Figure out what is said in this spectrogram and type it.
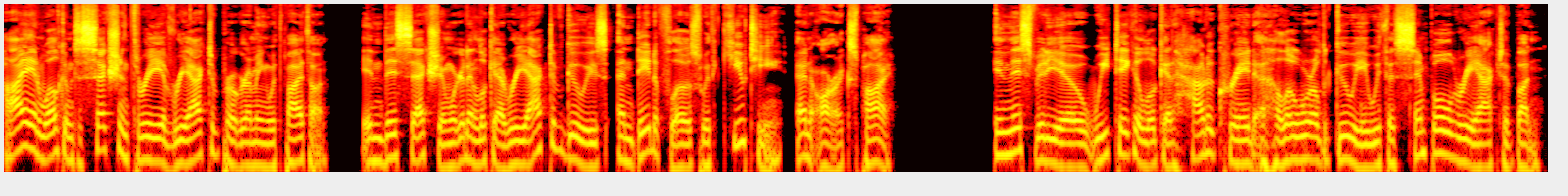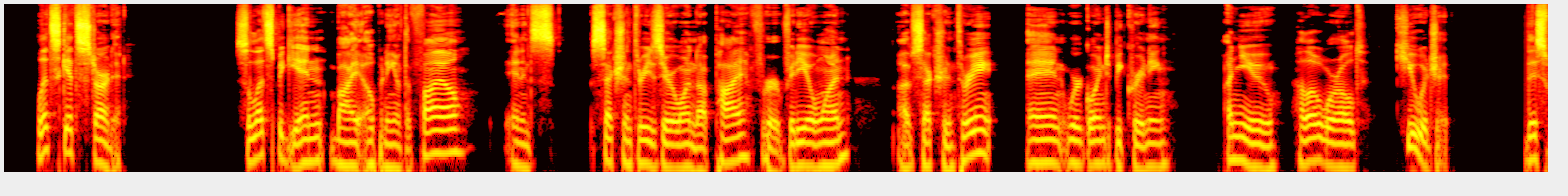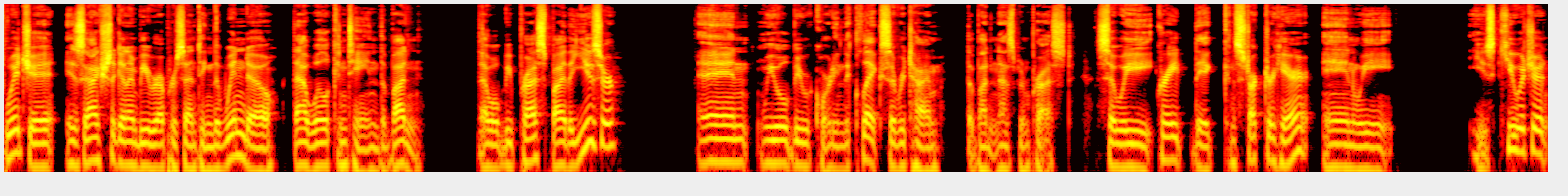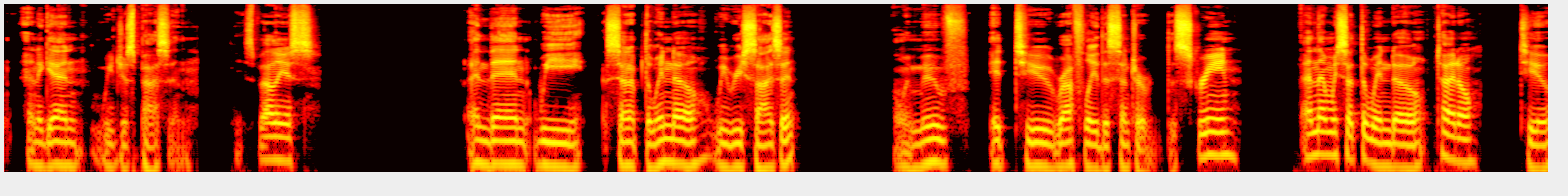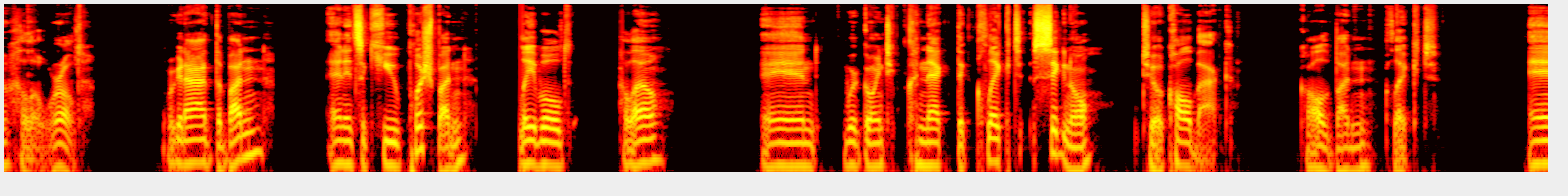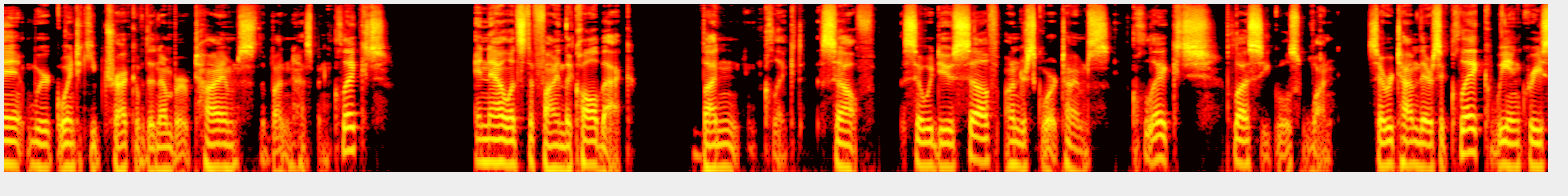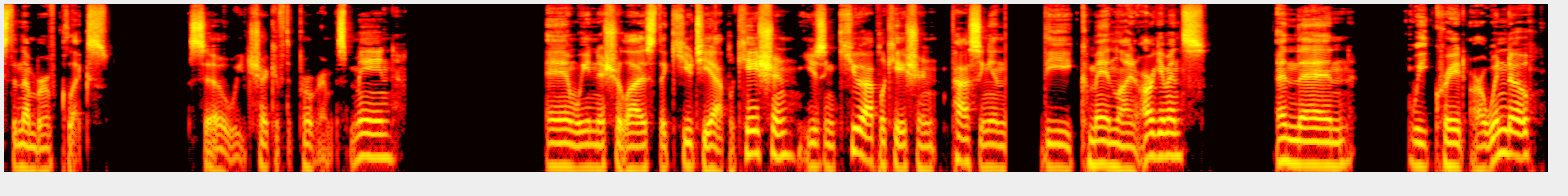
Hi, and welcome to section 3 of reactive programming with Python. In this section, we're going to look at reactive GUIs and data flows with Qt and RxPy. In this video, we take a look at how to create a Hello World GUI with a simple reactive button. Let's get started. So let's begin by opening up the file, and it's section301.py for video 1 of section 3, and we're going to be creating a new Hello World Q widget. This widget is actually going to be representing the window that will contain the button. That will be pressed by the user, and we will be recording the clicks every time the button has been pressed. So we create the constructor here, and we use QWidget, and again, we just pass in these values. And then we set up the window, we resize it, and we move it to roughly the center of the screen. And then we set the window title to Hello World. We're going to add the button, and it's a Q push button labeled Hello. And we're going to connect the clicked signal to a callback. Called button clicked. And we're going to keep track of the number of times the button has been clicked. And now let's define the callback. Button clicked self. So we do self underscore times clicked plus equals 1. So every time there's a click, we increase the number of clicks. So we check if the program is main. And we initialize the Qt application using Q application, passing in the command line arguments. And then we create our window,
